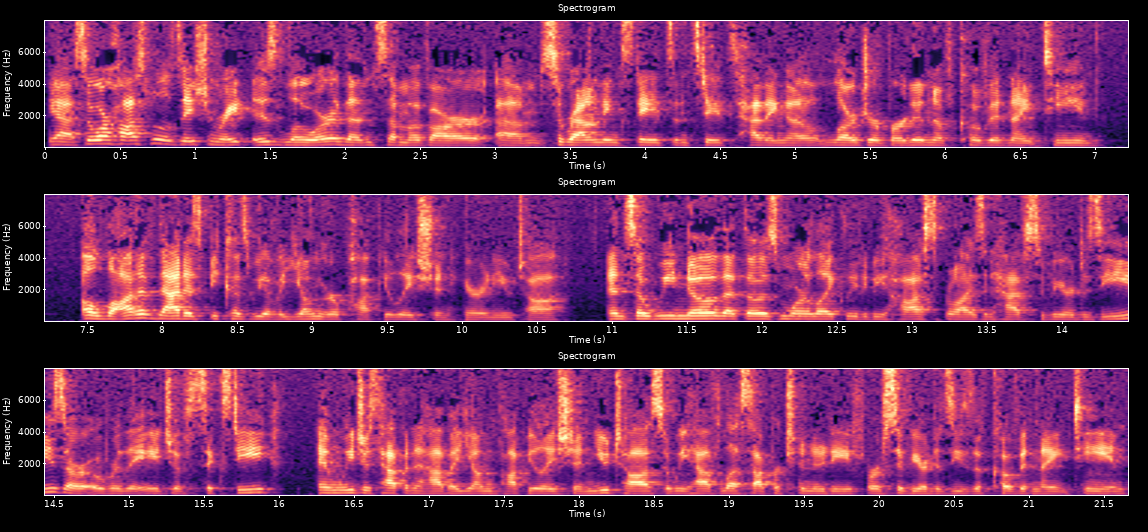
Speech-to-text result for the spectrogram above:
Yeah, so our hospitalization rate is lower than some of our um, surrounding states and states having a larger burden of COVID 19. A lot of that is because we have a younger population here in Utah. And so we know that those more likely to be hospitalized and have severe disease are over the age of 60. And we just happen to have a young population in Utah, so we have less opportunity for severe disease of COVID 19.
